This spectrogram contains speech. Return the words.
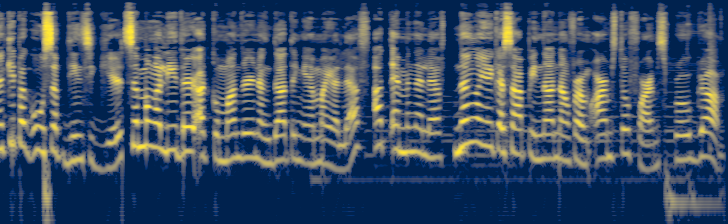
nakipag-usap din si Gear sa mga leader at commander ng dating MILF at MNLF na ngayon kasapin na ng From Arms to Farms program.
